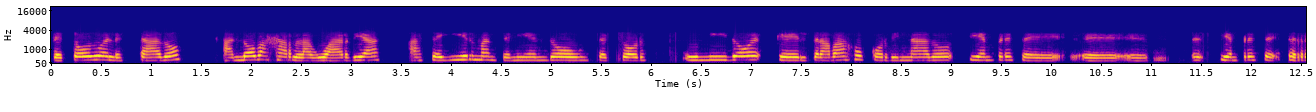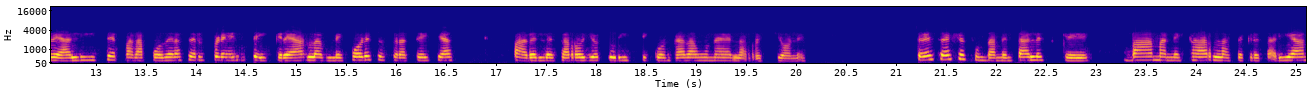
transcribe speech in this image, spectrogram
de todo el estado, a no bajar la guardia, a seguir manteniendo un sector unido, que el trabajo coordinado siempre se eh, eh, siempre se, se, realice para poder hacer frente y crear las mejores estrategias para el desarrollo turístico en cada una de las regiones. Tres ejes fundamentales que va a manejar la Secretaría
